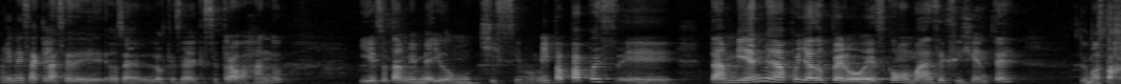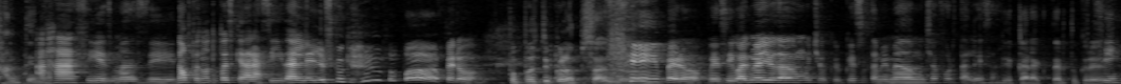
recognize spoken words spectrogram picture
en esa clase de, o sea, lo que sea que esté trabajando, y eso también me ayudó muchísimo. Mi papá pues eh, también me ha apoyado, pero es como más exigente. Es más tajante, ¿no? Ajá, sí, es más de, no, pues no te puedes quedar así, dale. Yo es como que, papá, pero... Papá, estoy colapsando. Sí, ¿no? pero pues igual me ha ayudado mucho. Creo que eso también me ha dado mucha fortaleza. ¿De carácter, tú crees? Sí.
